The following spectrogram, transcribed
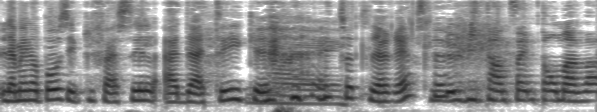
la ménopause est plus facile à dater que tout le reste. Là. Le 8 ans de symptômes avant.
